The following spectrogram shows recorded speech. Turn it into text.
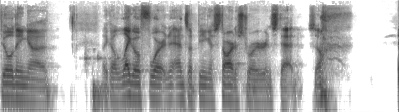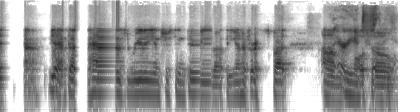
building a, like a Lego fort and it ends up being a star destroyer instead. So, yeah, yeah, that has really interesting theories about the universe. But um, Very also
